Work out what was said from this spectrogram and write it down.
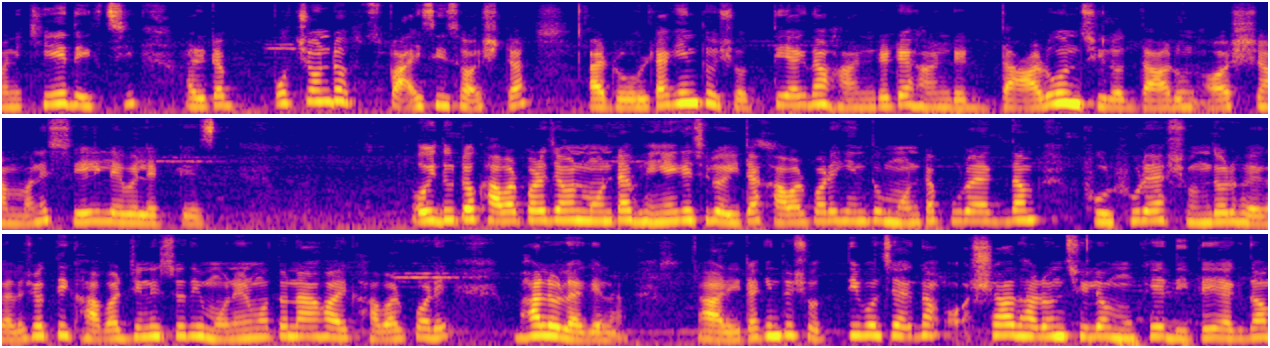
মানে খেয়ে দেখছি। আর এটা প্রচণ্ড স্পাইসি সসটা আর রোলটা কিন্তু সত্যি একদম হান্ড্রেডে হান্ড্রেড দারুণ ছিল, দারুণ, অসাম। মানে সেই লেভেলের টেস্ট ওই দুটো খাওয়ার পরে যেমন মনটা ভেঙে গেছিল, এইটা খাওয়ার পরে কিন্তু মনটা পুরো একদম ফুরফুরে আর সুন্দর হয়ে গেল। সত্যি খাবার জিনিস যদি মনের মতো না হয় খাবার পরে ভালো লাগে না। আর এটা কিন্তু সত্যি বলছে একদম অসাধারণ ছিল, মুখে দিতে একদম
